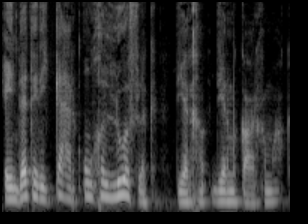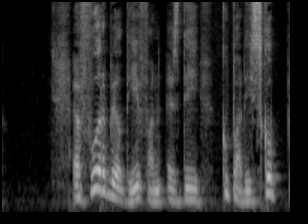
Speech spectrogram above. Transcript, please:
en dit het die kerk ongelooflik deur deur mekaar gemaak. 'n Voorbeeld hiervan is die kupa, die skulp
